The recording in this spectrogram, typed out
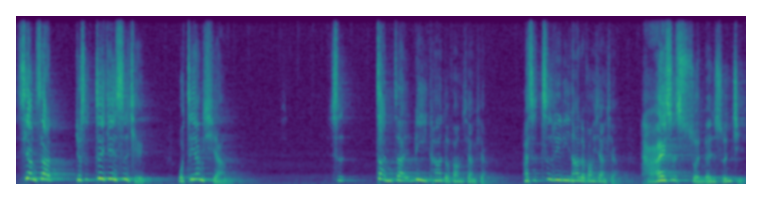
向善就是这件事情，我这样想，是站在利他的方向想，还是自利利他的方向想，还是损人损己，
